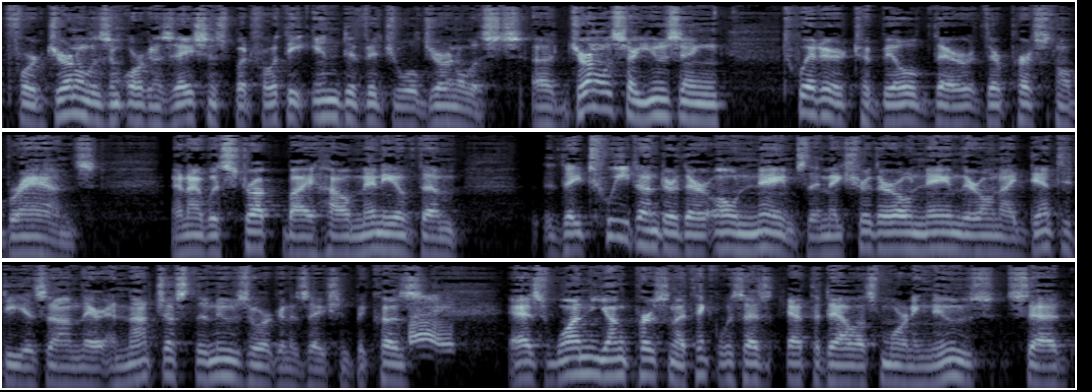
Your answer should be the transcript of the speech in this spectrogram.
for journalism organizations, but for the individual journalists. Uh, journalists are using Twitter to build their, their personal brands. And I was struck by how many of them they tweet under their own names. They make sure their own name, their own identity is on there, and not just the news organization. Because, right. as one young person, I think it was as, at the Dallas Morning News, said,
